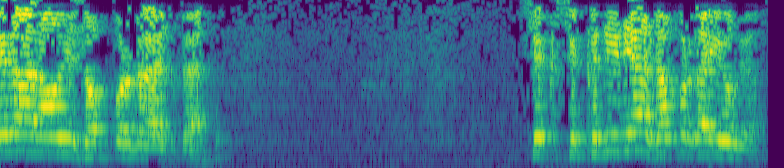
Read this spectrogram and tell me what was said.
ਇਹਦਾ ਨਾਮ ਹੀ ਸੰਪਰਦਾਇਕ ਹੈ ਸਿੱਖ ਸਿੱਖ ਦੀ ਰਿਹਾ ਸੰਪਰਦਾਇ ਹੋ ਗਿਆ।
